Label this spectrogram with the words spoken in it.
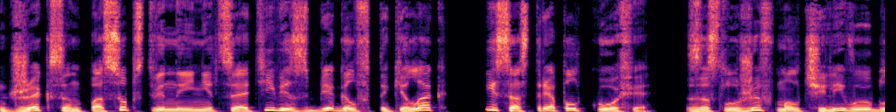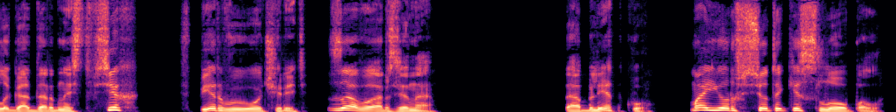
Джексон по собственной инициативе сбегал в Текелак и состряпал кофе, заслужив молчаливую благодарность всех, в первую очередь, Заварзина. Таблетку майор все-таки слопал,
